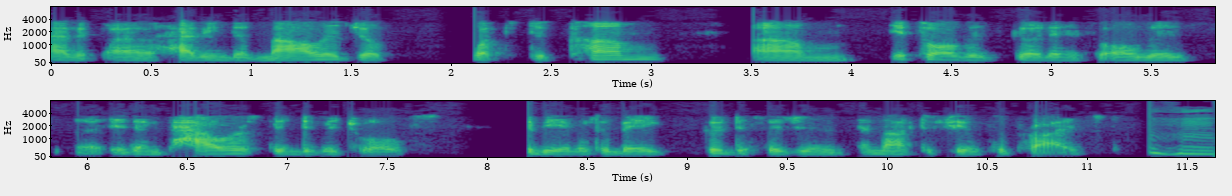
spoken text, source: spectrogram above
having, uh, having the knowledge of what's to come, um, it's always good and it's always, uh, it empowers the individuals to be able to make good decisions and not to feel surprised. Mm-hmm.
